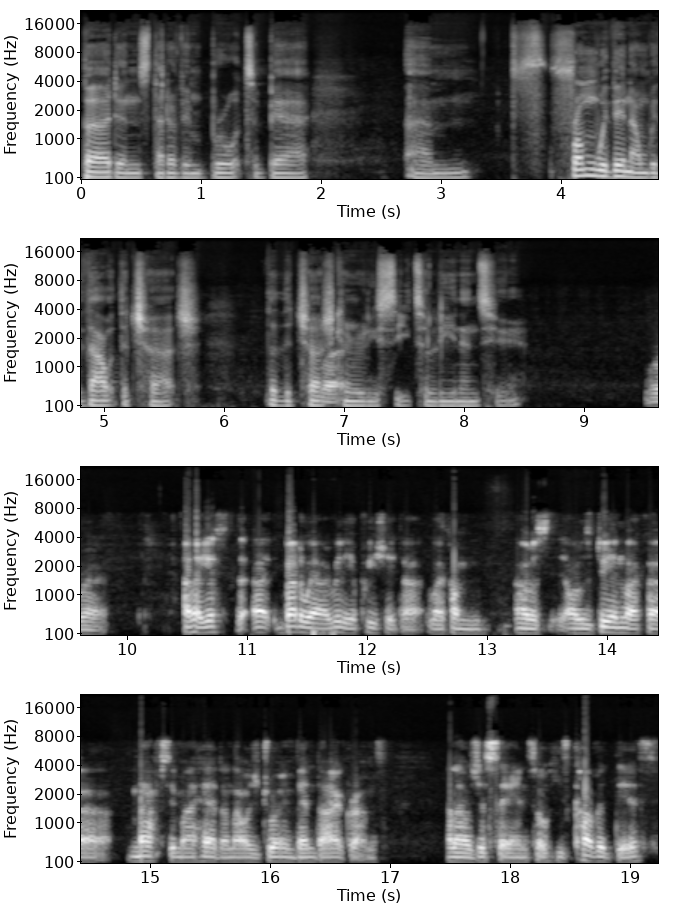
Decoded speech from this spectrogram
burdens that have been brought to bear um, f- from within and without the church that the church can really seek to lean into. Right. and I guess uh, by the way, I really appreciate that. Like I'm, I was, I was doing like a maths in my head, and I was drawing Venn diagrams, and I was just saying, so he's covered this,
